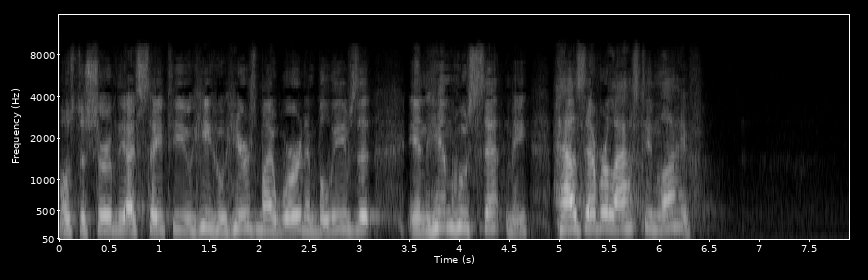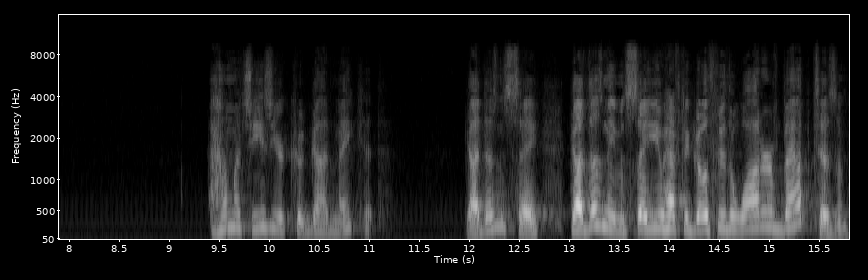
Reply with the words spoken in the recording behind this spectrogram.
Most assuredly, I say to you, he who hears my word and believes it in him who sent me has everlasting life. How much easier could God make it? God doesn't say, God doesn't even say you have to go through the water of baptism.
